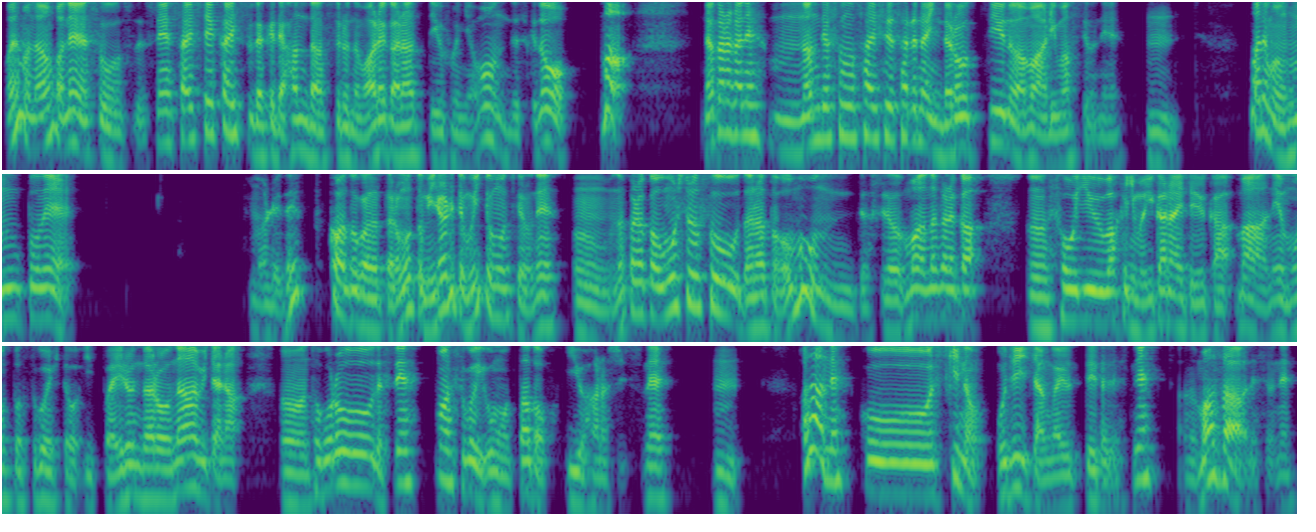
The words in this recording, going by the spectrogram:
まあでもなんかね、そうですね、再生回数だけで判断するのもあれかなっていうふうに思うんですけど、まあ、なかなかね、うん、なんでその再生されないんだろうっていうのはまあありますよね。うん。まあでも本当ね、まあ、レベッカとかだったらもっと見られてもいいと思うんですけどね。うん。なかなか面白そうだなとは思うんですけど、まあなかなか、うん、そういうわけにもいかないというか、まあね、もっとすごい人いっぱいいるんだろうな、みたいな、うん、ところですね。まあすごい思ったという話ですね。うん。あとはね、こう、式のおじいちゃんが言っていたですね、あのマザーですよね。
